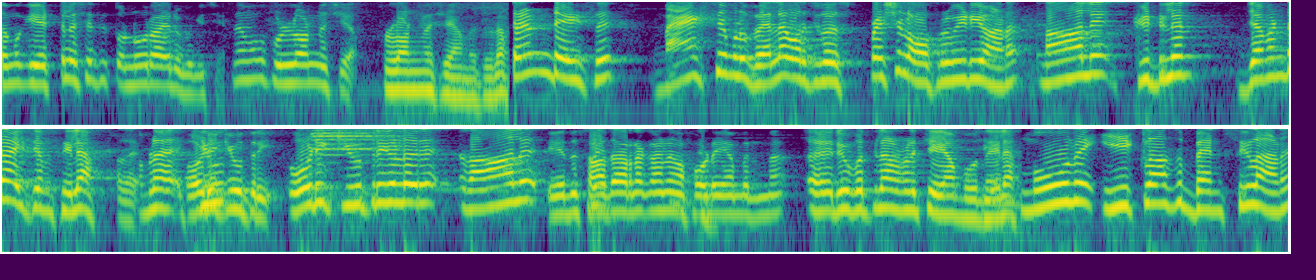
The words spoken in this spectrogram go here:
നമുക്ക് എട്ട് ലക്ഷത്തി തൊണ്ണൂറായിരം രൂപയ്ക്ക് ചെയ്യാം. നമുക്ക് ഫുൾ ഓൺ ചെയ്യാം. ഫുൾ ഓൺ ചെയ്യാൻ പറ്റില്ല ടെൻ ഡേയ്സ് മാക്സിമം നമ്മൾ വില കുറച്ചുള്ള സ്പെഷ്യൽ ഓഫർ വീഡിയോ ആണ്. നാല് കിഡിലൻ ജമണ്ട ഐറ്റംസ് ഓടി ക്യൂ ത്രീകളുടെ ഒരു നാല് ഏത് സാധാരണക്കാരനും അഫോർഡ് ചെയ്യാൻ പറ്റുന്ന രൂപത്തിലാണ് നമ്മൾ ചെയ്യാൻ പോകുന്നത് മൂന്ന് ഇ ക്ലാസ് ബെൻസുകളാണ്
